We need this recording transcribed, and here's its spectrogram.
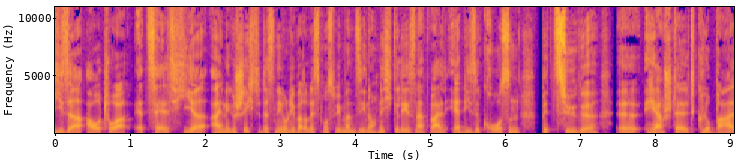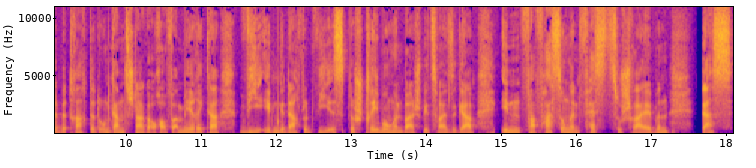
Dieser Autor erzählt hier eine Geschichte des Neoliberalismus, wie man sie noch nicht gelesen hat, weil er diese großen Bezüge äh, herstellt, global betrachtet und ganz stark auch auf Amerika, wie eben gedacht wird, wie es Bestrebungen beispielsweise gab, in Verfassungen festzuschreiben, dass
